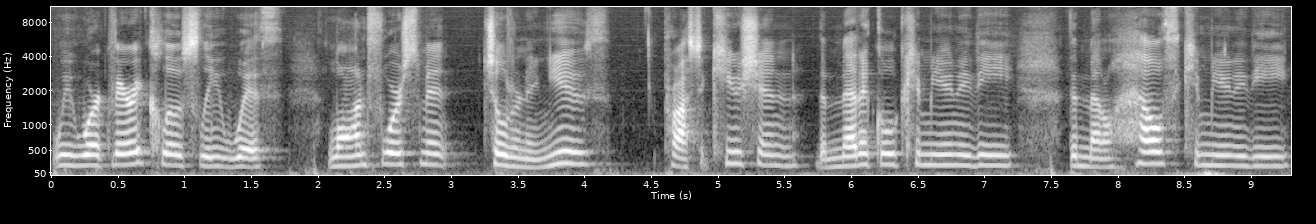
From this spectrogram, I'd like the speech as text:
We work very closely with law enforcement, children and youth, prosecution, the medical community, the mental health community,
